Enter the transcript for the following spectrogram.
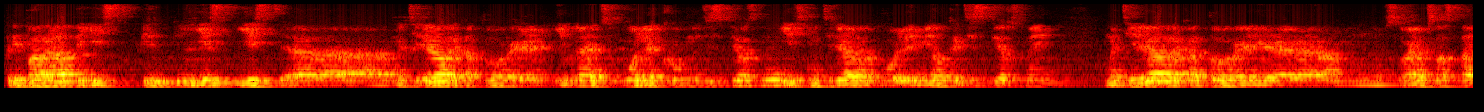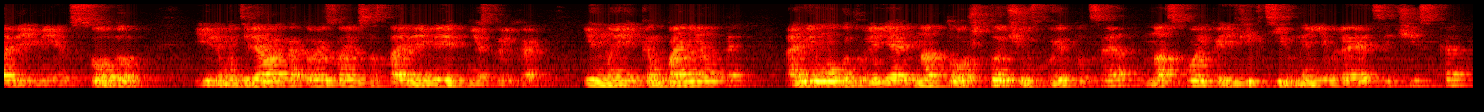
препараты, есть, есть, есть э, материалы, которые являются более крупнодисперсными, есть материалы более мелкодисперсные, материалы, которые э, в своем составе имеют соду, или материалы, которые в своем составе имеют несколько иные компоненты, они могут влиять на то, что чувствует пациент, насколько эффективной является чистка,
